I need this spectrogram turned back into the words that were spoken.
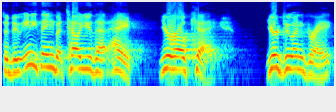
to do anything but tell you that, hey, you're okay. You're doing great.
